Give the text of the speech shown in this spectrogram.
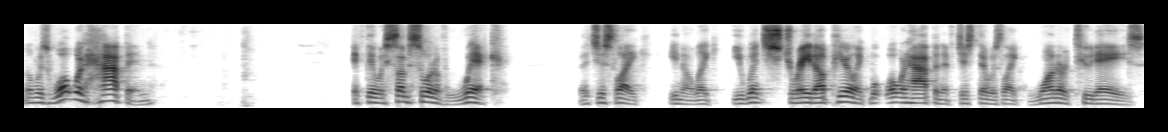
In other words, what would happen if there was some sort of wick that just like, you know, like you went straight up here? Like what, what would happen if just there was like one or two days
